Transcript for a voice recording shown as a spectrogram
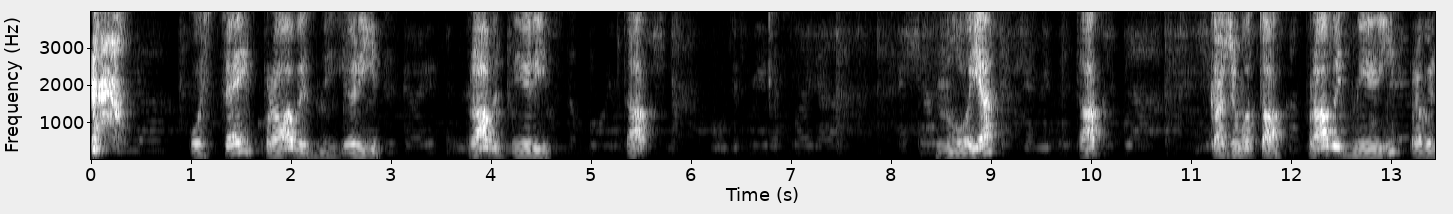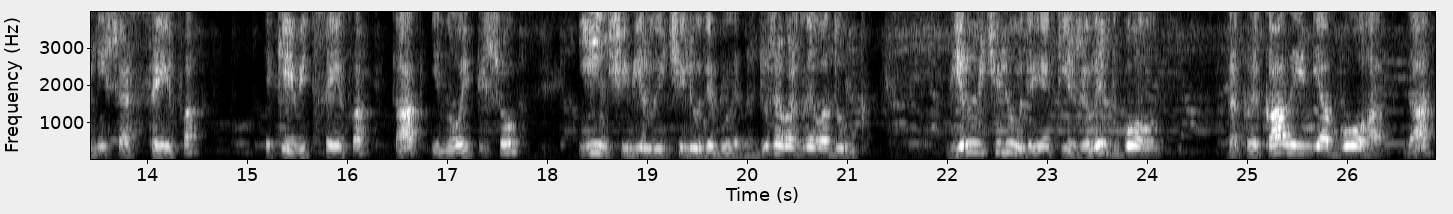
ось цей праведний рід. Праведний рід. Так? Ноя. Так? Скажімо так, праведний рід, правильніше Сифа, який від Сифа, так, і Ной пішов. Інші віруючі люди були. Ось дуже важлива думка. Віруючі люди, які жили з Богом, закликали ім'я Бога. Да?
